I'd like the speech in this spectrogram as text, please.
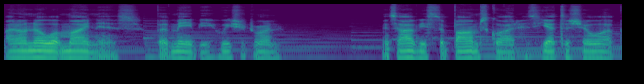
I don't know what mine is, but maybe we should run. It's obvious the bomb squad has yet to show up.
